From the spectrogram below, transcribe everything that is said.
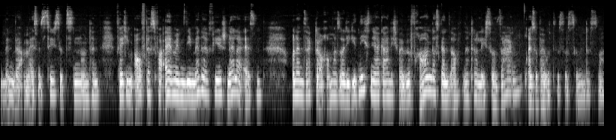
wenn wir am Essenstisch sitzen und dann fällt ihm auf, dass vor allem eben die Männer viel schneller essen. Und dann sagt er auch immer so, die genießen ja gar nicht, weil wir Frauen das ganz oft natürlich so sagen. Also bei uns ist das zumindest so.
